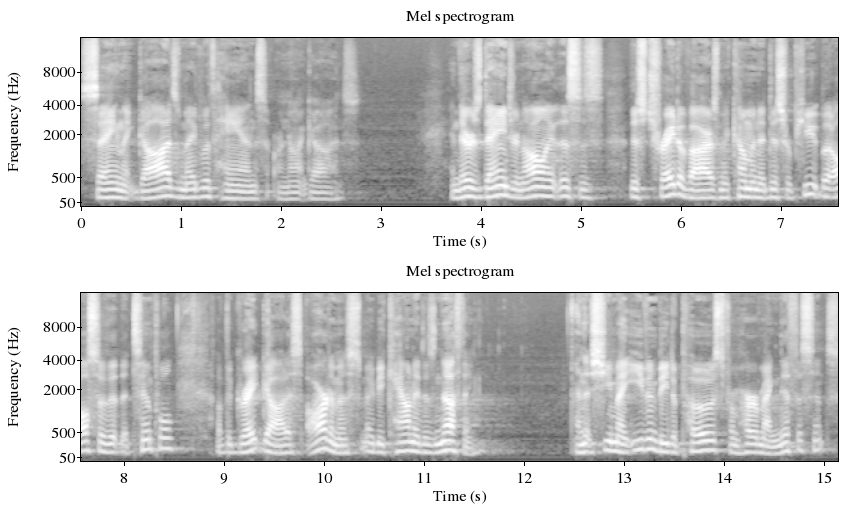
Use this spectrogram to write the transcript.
saying that gods made with hands are not gods. And there's danger not only that this, is, this trade of ours may come into disrepute, but also that the temple of the great goddess Artemis may be counted as nothing, and that she may even be deposed from her magnificence,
